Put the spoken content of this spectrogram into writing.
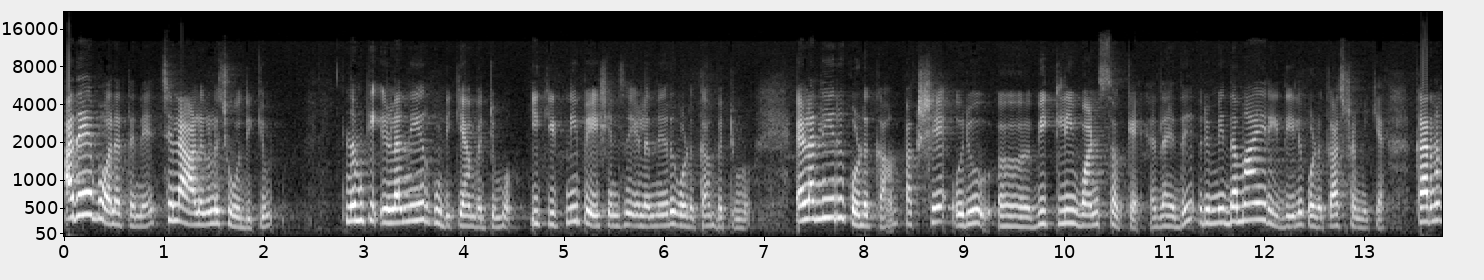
അതേപോലെ തന്നെ ചില ആളുകൾ ചോദിക്കും നമുക്ക് ഇളനീർ കുടിക്കാൻ പറ്റുമോ? ഈ കിഡ്നി പേഷ്യൻസ് ഇളനീർ കൊടുക്കാൻ പറ്റുമോ? ഇളനീർ കൊടുക്കാം പക്ഷേ ഒരു വീക്ക്ലി വൺസ് ഒക്കെ അതായത് ഒരു മിതമായ രീതിയിൽ കൊടുക്കാൻ ശ്രമിക്കുക. കാരണം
